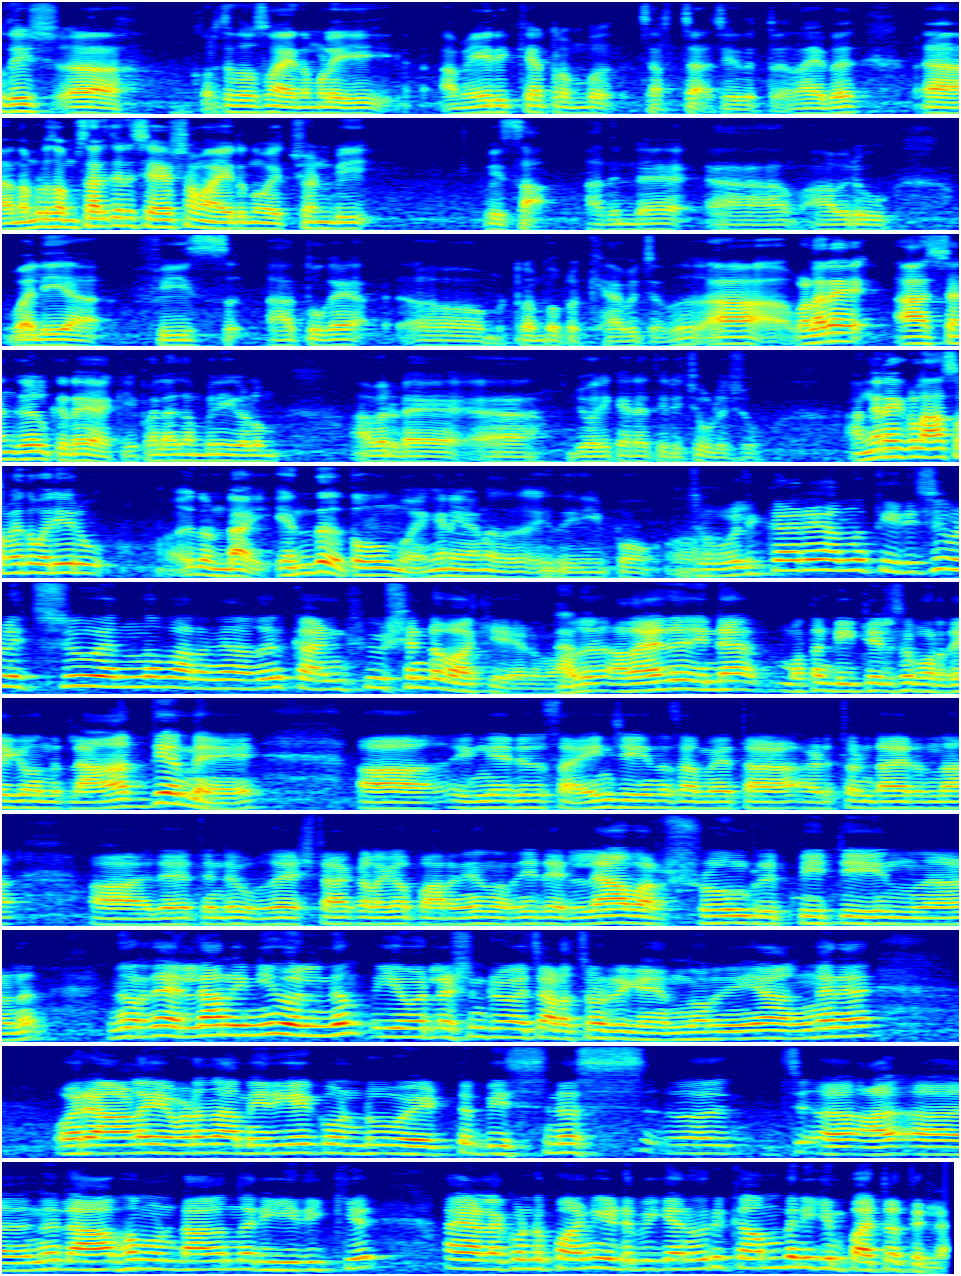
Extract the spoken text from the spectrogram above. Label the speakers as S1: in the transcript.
S1: സുധീഷ് കുറച്ച് ദിവസമായി നമ്മൾ ഈ അമേരിക്ക ട്രംപ് ചർച്ച ചെയ്തിട്ട് അതായത് നമ്മൾ സംസാരിച്ചതിന് ശേഷമായിരുന്നു എച്ച് വൺ ബി വിസ. അതിന്റെ ആ, ഒരു വലിയ ഫീസ് ആ തുക ട്രംപ് പ്രഖ്യാപിച്ചത് വളരെ ആശങ്കകൾക്കിടയാക്കി. പല കമ്പനികളും അവരുടെ ജോലിക്കാരെ തിരിച്ചു വിളിച്ചു. അങ്ങനെയൊക്കെയുള്ള ആ സമയത്ത് വലിയൊരു ഇതുണ്ടായി. എന്ത് തോന്നുന്നു? എങ്ങനെയാണ് ഇത് ഇനിയിപ്പോൾ
S2: ജോലിക്കാരെ അന്ന് തിരിച്ചു വിളിച്ചു എന്ന് പറഞ്ഞാൽ അതൊരു കൺഫ്യൂഷന്റെ ബാക്കിയായിരുന്നു അത് അതായത് ഇതിന്റെ മൊത്തം ഡീറ്റെയിൽസ് പുറത്തേക്ക് വന്നിട്ടില്ല. ആദ്യമേ ഇങ്ങനെ ഇത് സൈൻ ചെയ്യുന്ന സമയത്ത് അടുത്തുണ്ടായിരുന്ന അദ്ദേഹത്തിന്റെ ഉപദേഷ്ടാക്കളൊക്കെ പറഞ്ഞതെന്ന് പറഞ്ഞാൽ ഇത് എല്ലാ വർഷവും റിപ്പീറ്റ് ചെയ്യുന്നതാണ്. എന്ന് പറഞ്ഞാൽ എല്ലാ റിന്യൂവലിനും ഈ ഒരു ലക്ഷം രൂപ വെച്ച് അടച്ചുകൊണ്ടിരിക്കുക എന്ന് പറഞ്ഞു കഴിഞ്ഞാൽ അങ്ങനെ ഒരാളെ ഇവിടെ നിന്ന് അമേരിക്കയിൽ കൊണ്ടുപോയിട്ട് ബിസിനസ് ലാഭം ഉണ്ടാകുന്ന രീതിക്ക് അയാളെ കൊണ്ട് പണിയെടുപ്പിക്കാൻ ഒരു കമ്പനിക്കും പറ്റത്തില്ല.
